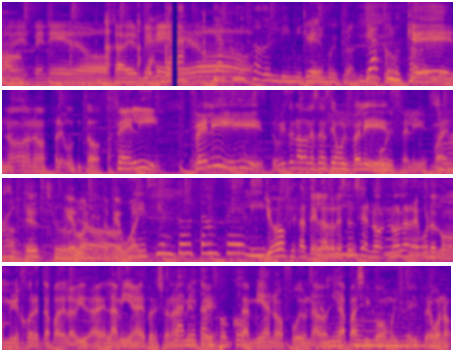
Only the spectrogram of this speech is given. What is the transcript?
Javier Penedo, Javier Ya, Penedo. ya- ya ha cruzado el límite. Que es muy prontito. Ya ha cruzado el ¿Qué? límite. No, no, pregunto. Feliz. ¡Feliz! ¿Tuviste una adolescencia muy feliz? Muy feliz. Bueno, Ay, qué chulo. Qué bonito, qué guay. Me siento tan feliz. Yo, fíjate, la adolescencia no, no la recuerdo como mi mejor etapa de la vida, ¿eh? La mía, ¿eh? Personalmente. La mía tampoco. La mía no fue una La etapa fue así como muy feliz. Pero bueno,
